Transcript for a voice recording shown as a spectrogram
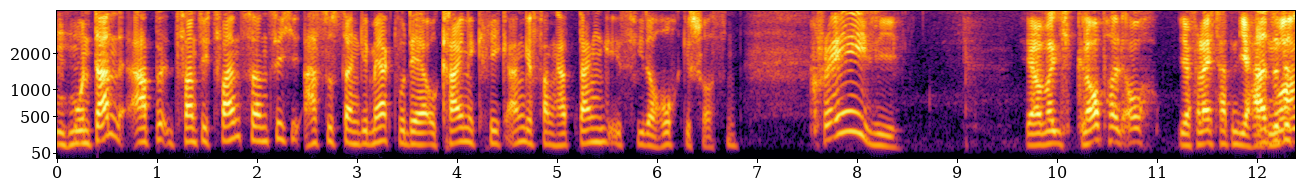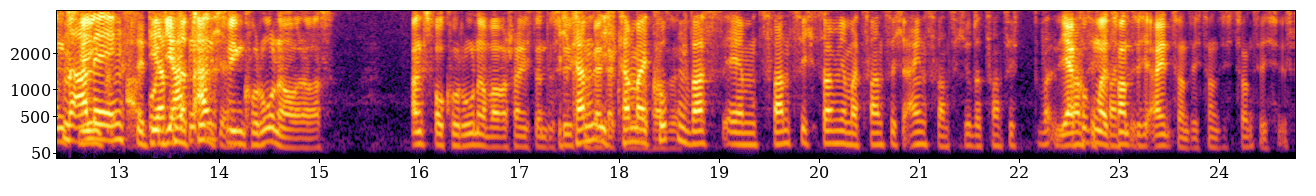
Und dann ab 2022 hast du es dann gemerkt, wo der Ukraine-Krieg angefangen hat, dann ist wieder hochgeschossen. Crazy. Ja, weil ich glaube halt auch, ja, vielleicht hatten die halt Also nur das Angst sind alle wegen, Ängste, die und die hatten hatten Angst wegen Corona oder was? Angst vor Corona war wahrscheinlich dann das Ich höchste kann, Wert ich kann mal gucken, was ähm, 20, sollen wir mal 2021 oder 20, Ja, guck mal, 2020. 2021, 2020 ist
